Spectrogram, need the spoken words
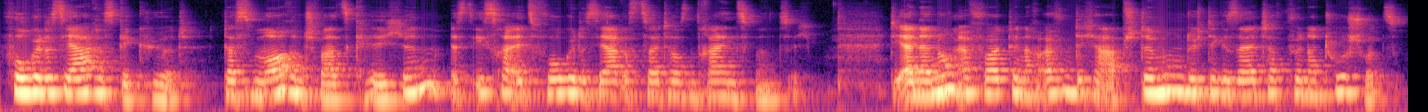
Vogel des Jahres gekürt. Das Mohrenschwarzkehlchen ist Israels Vogel des Jahres 2023. Die Ernennung erfolgte nach öffentlicher Abstimmung durch die Gesellschaft für Naturschutz.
